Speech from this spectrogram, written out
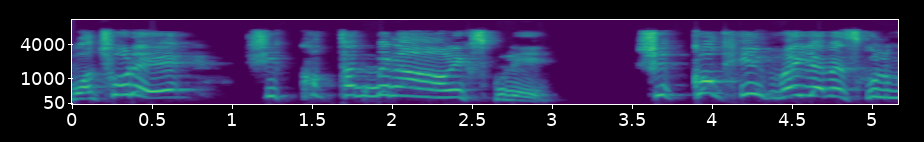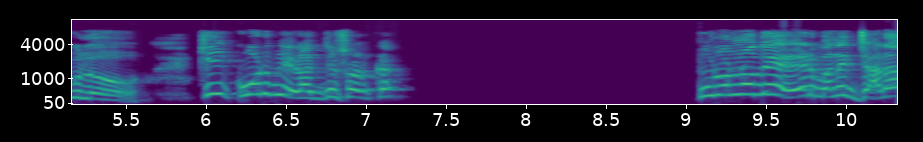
বছরে শিক্ষক থাকবে না অনেক স্কুলে। শিক্ষকহীন হয়ে যাবে স্কুলগুলো। কি করবে রাজ্য সরকার? পুরনোদের মানে যারা,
